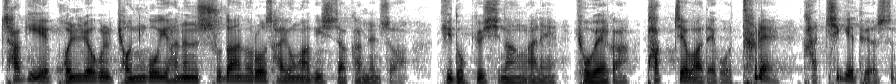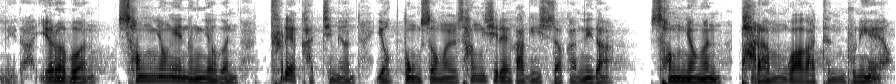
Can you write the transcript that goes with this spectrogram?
자기의 권력을 견고히 하는 수단으로 사용하기 시작하면서 기독교 신앙 안에 교회가 박제화되고 틀에 갇히게 되었습니다. 여러분, 성령의 능력은 틀에 갇히면 역동성을 상실해 가기 시작합니다. 성령은 바람과 같은 분이에요.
